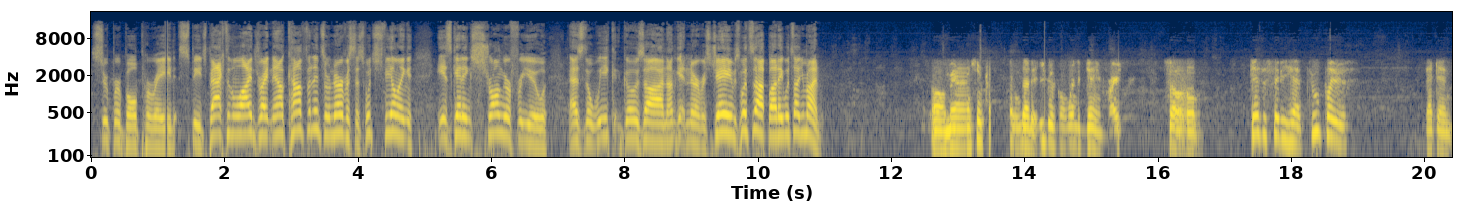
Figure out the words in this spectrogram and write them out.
Super Bowl parade speech. Back to the lines right now. Confidence or nervousness? Which feeling is getting stronger for you as the week goes on? I'm getting nervous. James, what's up, buddy? What's on your mind? Oh man, I'm so confident that the Eagles gonna win the game, right? So, Kansas City had two players that can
